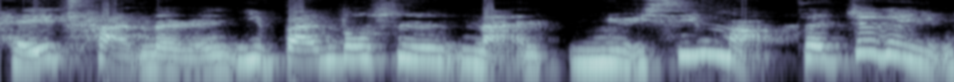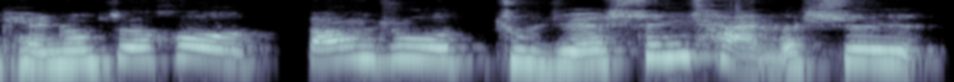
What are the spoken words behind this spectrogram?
陪产的人一般都是男女性嘛，在这个影片中，最后帮助主角生产的是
